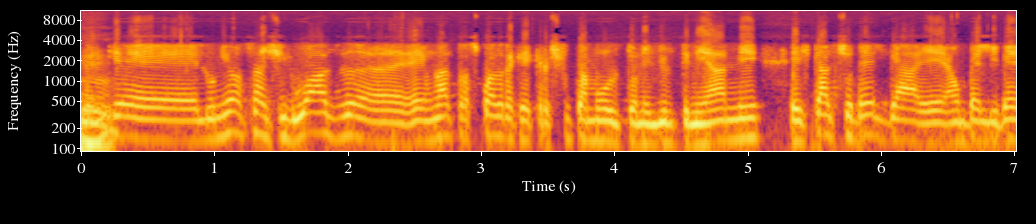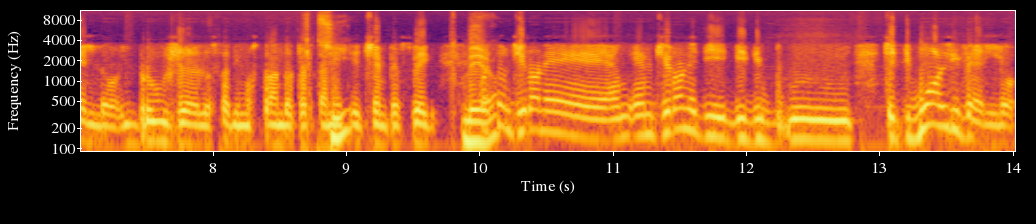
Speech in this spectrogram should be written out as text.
perché l'Union Saint-Gilloise eh, è un'altra squadra che è cresciuta molto negli ultimi anni e il calcio belga è a un bel livello. Il Bruges lo sta dimostrando apertamente Sì. in Champions League. Vero. Questo è un girone, è un, è un girone di, di- di, mm, cioè di buon livello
